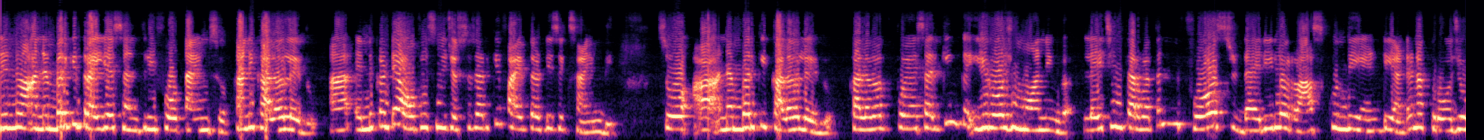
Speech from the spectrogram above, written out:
నేను ఆ నెంబర్కి ట్రై చేశాను త్రీ ఫోర్ టైమ్స్ కానీ కలవలేదు. ఎందుకంటే ఆఫీస్ నుంచి వచ్చేసరికి ఫైవ్ థర్టీ సిక్స్ అయింది. సో ఆ నెంబర్కి కలవలేదు. కలవకపోయేసరికి ఇంకా ఈ రోజు మార్నింగ్ లేచిన తర్వాత నేను ఫస్ట్ డైరీలో రాసుకుంది ఏంటి అంటే నాకు రోజు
